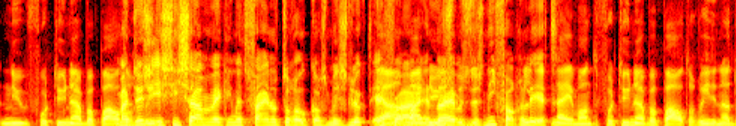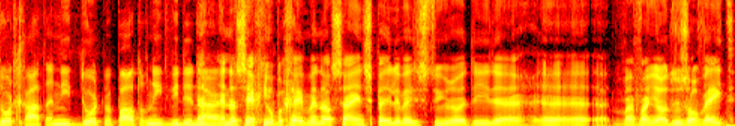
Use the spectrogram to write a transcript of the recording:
nu Fortuna bepaalt Maar dus wie- is die samenwerking met Feyenoord toch ook als mislukt Ja, ervaren. maar en daar is- hebben ze dus niet van geleerd. Nee, want Fortuna bepaalt toch wie er naar Dort gaat. En niet Dort bepaalt toch niet wie er Ja, naar... en dan zeg je op een gegeven moment als zij een speler weten sturen die er, eh, eh, waarvan je dus al weet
